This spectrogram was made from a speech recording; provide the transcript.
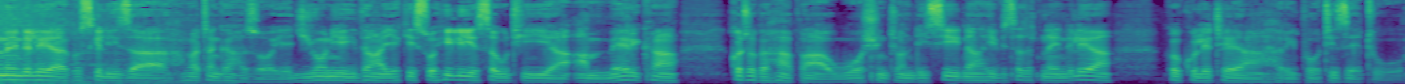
Unaendelea kusikiliza matangazo ya jioni ya idhaa ya Kiswahili ya Sauti ya Amerika kutoka hapa Washington DC, na hivi sasa tunaendelea kukuletea ripoti zetu.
